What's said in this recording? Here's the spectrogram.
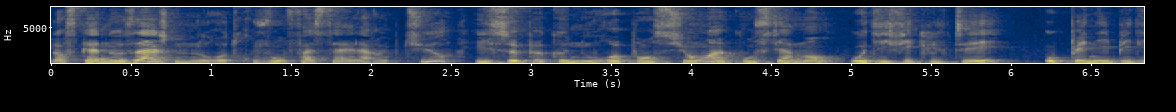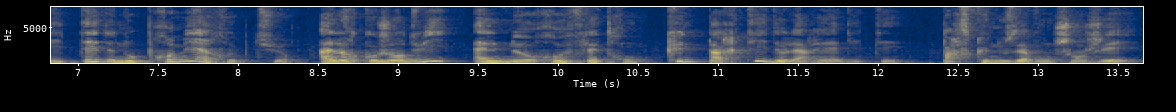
Lorsqu'à nos âges nous nous retrouvons face à la rupture, il se peut que nous repensions inconsciemment aux difficultés, aux pénibilités de nos premières ruptures, alors qu'aujourd'hui, elles ne reflèteront qu'une partie de la réalité. Parce que nous avons changé,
